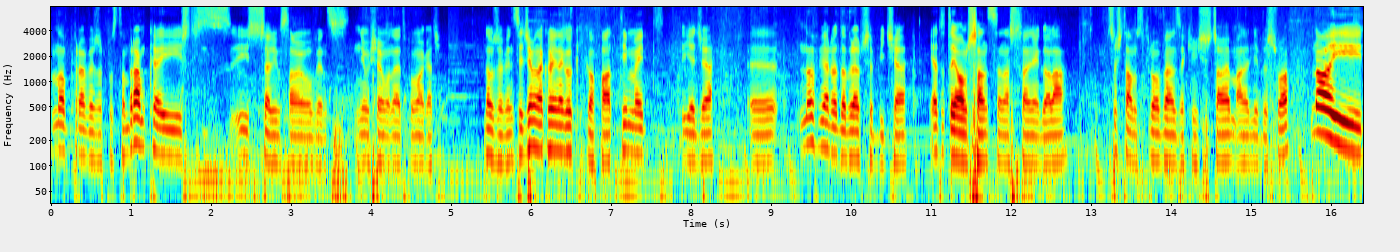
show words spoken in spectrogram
no prawie że pustą bramkę i, i strzelił samemu, więc nie musiałem mu nawet pomagać. Dobrze, więc jedziemy na kolejnego kickoffa. Teammate jedzie. Yy, no w miarę dobre przebicie. Ja tutaj mam szansę na strzelanie gola. Coś tam spróbowałem z jakimś strzałem, ale nie wyszło. No i...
